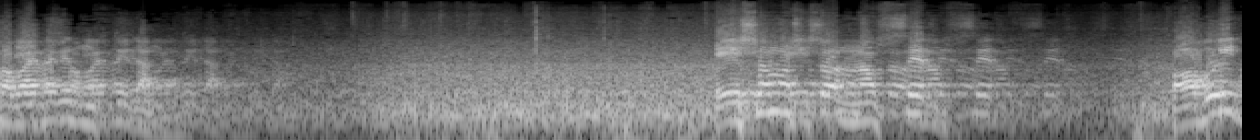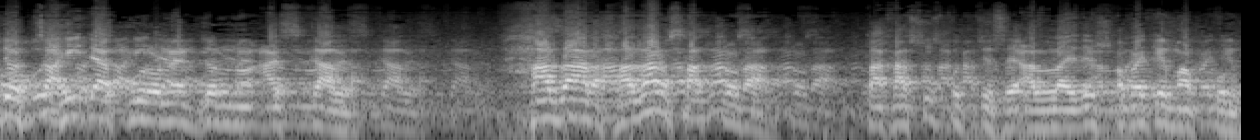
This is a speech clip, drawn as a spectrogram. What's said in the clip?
সবাই তাকে মুফতি ডাকবে এই সমস্ত নফসের অবৈধ চাহিদা পূরণের জন্য আজকাল হাজার হাজার ছাত্ররা তাকাসুস করতেছে। আল্লাহ এদের সবাইকে মাফ করুন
